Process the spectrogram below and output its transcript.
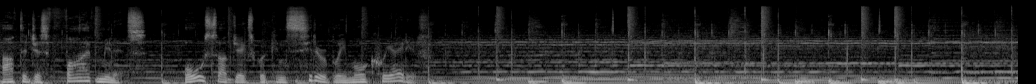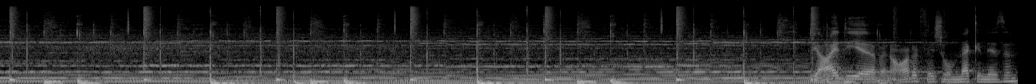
After just five minutes, all subjects were considerably more creative. The idea of an artificial mechanism,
